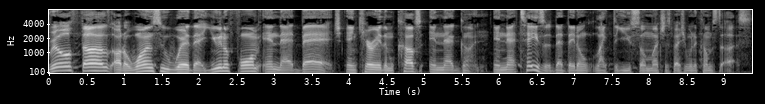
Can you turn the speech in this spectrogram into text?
Real thugs are the ones who wear that uniform and that badge and carry them cuffs and that gun and that taser that they don't like to use so much, especially when it comes to us.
